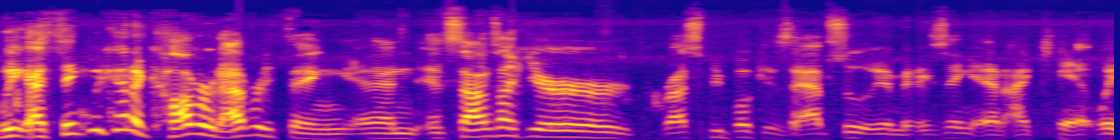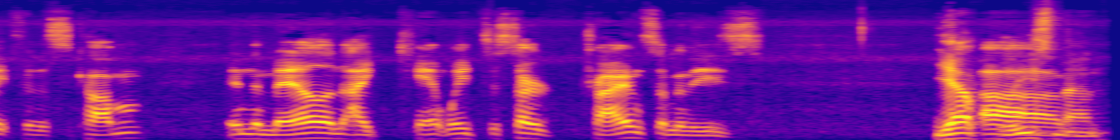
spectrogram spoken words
we I think we kind of covered everything, and it sounds like your recipe book is absolutely amazing, and I can't wait for this to come in the mail, and I can't wait to start trying some of these. Yeah, please, Um, man.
